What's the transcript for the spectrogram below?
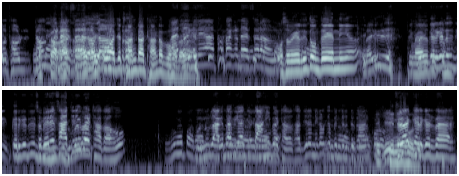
ਉਹ ਤੁਹਾਡਾ ਕੰਡੈਂਸਰ ਆ ਅੱਜ- ਤੁਹਾਡਾ। ਉਹ ਅੱਜ ਠੰਡਾ ਠੰਡ ਮੈਂ ਬਹੁਤ ਦੇਖ ਆ ਲਿਆ ਤੁਹਾਡਾ ਕੰਡੈਂਸਰ ਆ। ਉਹ। ਉਹ ਸਵੇਰ ਦੀ ਧੁੰਦੇ ਇੰਨੀ ਆ। ਬਾਈ ਮੈਂ ਮੈਂ ਤਾਂ ਕ੍ਰਿਕਟ ਦੀ ਕ੍ਰਿਕਟ ਦੀ ਸਵੇਰੇ ਸਾਜਰੀ ਬੈਠਾ ਤਾ ਉਹ। ਉਹਨੂੰ ਮੈਂ ਪਤਾ ਮੈਨੂੰ ਲੱਗਦਾ ਵੀ ਅੱਜ ਤਾਂ ਹੀ ਬੈਠਾ ਤਾ। ਸਾਜਰੇ ਨਿਕਲ ਕੇ ਬਿੰਦਰ ਦੀ ਦੁਕਾਨ ਕੋਲ ਇਹ- ਜਿਹੜਾ ਕ੍ਰਿਕਟ ਹੈ?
